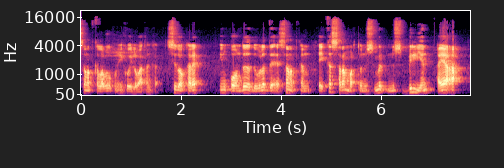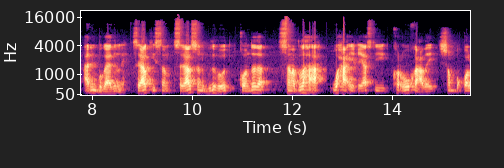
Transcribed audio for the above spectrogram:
sanadka labada kun iyo kow iyo labaatanka. Sidoo kale in qoondada dowladda ee sanadkan ay ka sara marto nus bilyan ayaa ah arrin bogaadin leh. Sagaalkii san sagaal sano gudahood qoondada sanadlaha ah waxa ay qiyaastii kor ugu kacday shan boqol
